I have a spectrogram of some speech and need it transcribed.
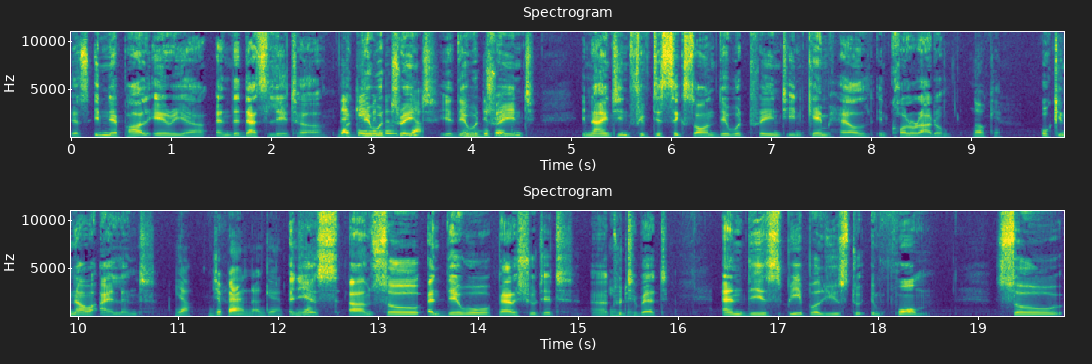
Yes, in Nepal area, and that's later. That but they were the- trained. yeah, they in were trained in 1956 on. They were trained in Camp Hale in Colorado, Okay. Okinawa Island, Yeah, Japan again. and yeah. yes, um, so and they were parachuted uh, to. Tibet, and these people used to inform. So,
